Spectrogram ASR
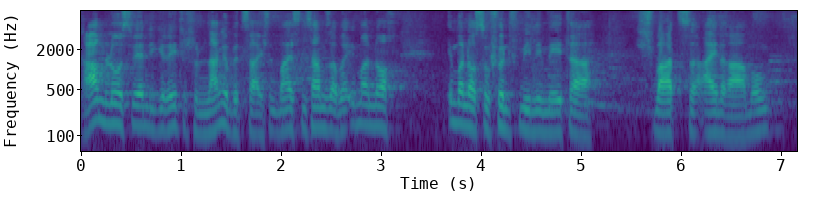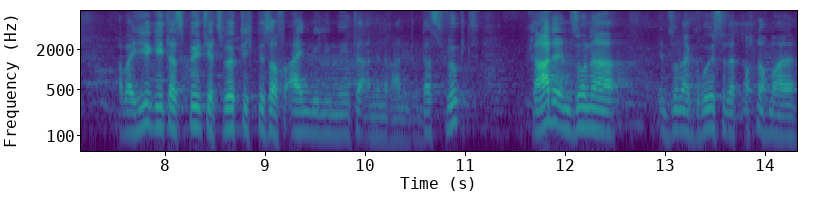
rahmenlos werden die Geräte schon lange bezeichnet. Meistens haben sie aber immer noch, immer noch so 5 mm schwarze Einrahmung. Aber hier geht das Bild jetzt wirklich bis auf 1 mm an den Rand. Und das wirkt gerade in so einer, in so einer Größe dann auch nochmal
